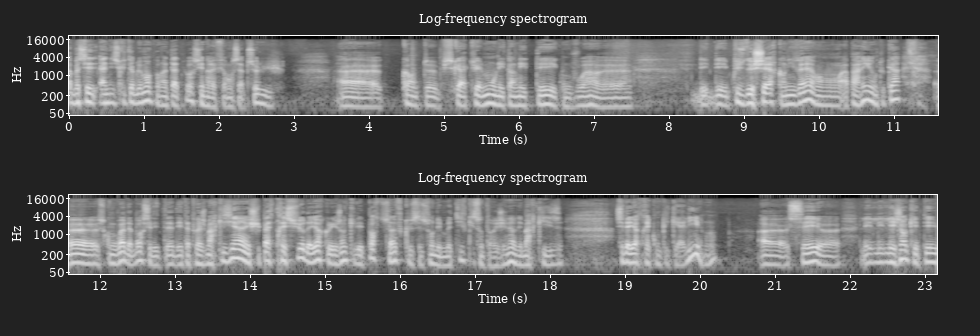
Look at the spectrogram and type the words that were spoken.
Ah ben C'est indiscutablement pour un tatoueur, c'est une référence absolue. quand, puisque actuellement on est en été et qu'on voit des, plus de chair qu'en hiver, à Paris en tout cas. Euh, ce qu'on voit d'abord, c'est des, tatouages marquisiens. Et je suis pas très sûr d'ailleurs que les gens qui les portent savent que ce sont des motifs qui sont originaires des marquises. C'est d'ailleurs très compliqué à lire. Hein. Euh, c'est euh, les, gens qui étaient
